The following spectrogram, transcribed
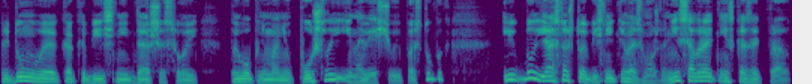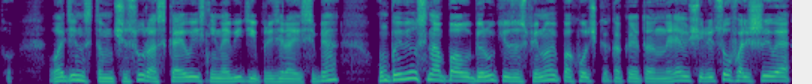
придумывая, как объяснить Даше свой, по его пониманию, пошлый и навязчивый поступок — и было ясно, что объяснить невозможно, ни соврать, ни сказать правду. В одиннадцатом часу, раскаиваясь, ненавидя и презирая себя, он появился на палубе, руки за спиной, походочка какая-то ныряющая, лицо фальшивое,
